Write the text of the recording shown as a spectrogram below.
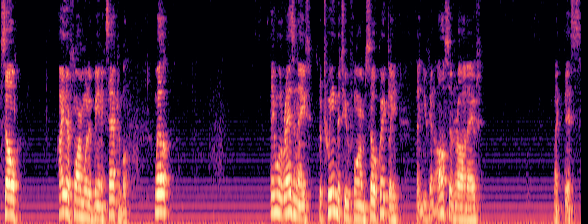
So either form would have been acceptable. Well, they will resonate between the two forms so quickly that you can also draw it out like this.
